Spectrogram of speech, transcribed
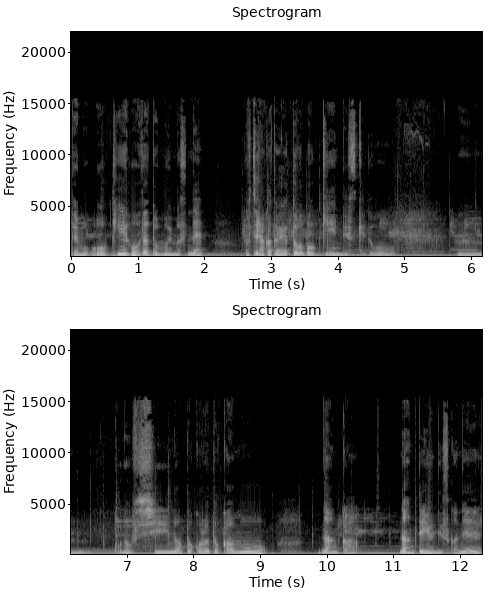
でも大きい方だと思いますね。どちらかというと大きいんですけどうん。この詩のところとかもなんかなんて言うんですかね。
